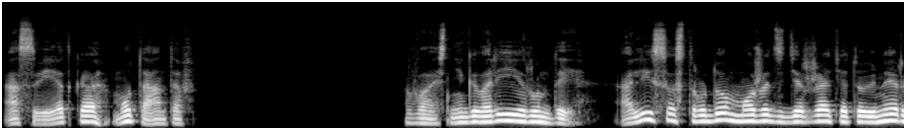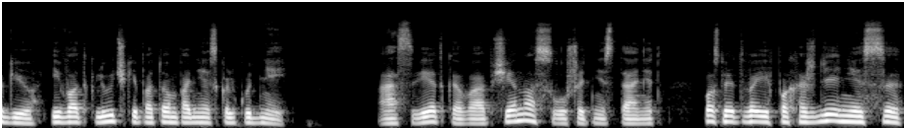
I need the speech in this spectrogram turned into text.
а Светка – мутантов. «Вась, не говори ерунды. Алиса с трудом может сдержать эту энергию и в отключке потом по нескольку дней. А Светка вообще нас слушать не станет после твоих похождений с...»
